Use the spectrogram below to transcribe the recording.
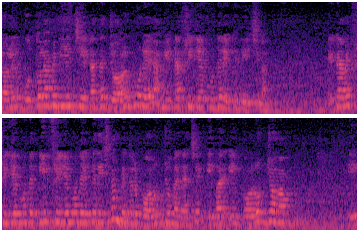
জলের বোতল আমি নিয়েছি, এটাতে জল ভরে আমি এটা ফ্রিজের মধ্যে রেখে দিয়েছিলাম। এটা আমি ফ্রিজের মধ্যে, ডিপ ফ্রিজের মধ্যে রেখে দিয়েছিলাম, ভেতরে বরফ জমে গেছে। এবার এই বরফ জমা, এই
